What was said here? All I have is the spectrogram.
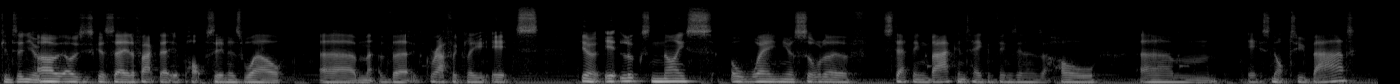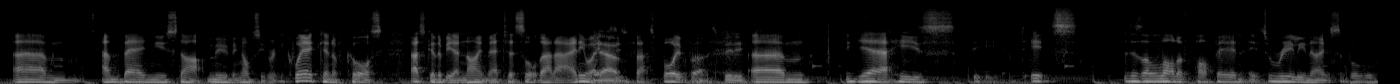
continue. Oh, I was just gonna say the fact that it pops in as well. Um, that graphically, it's you know it looks nice when you're sort of stepping back and taking things in as a whole. Um, it's not too bad. Um, and then you start moving obviously really quick, and of course that's going to be a nightmare to sort that out anyway. 'cause Yeah. he's a fast boy, but Oh, Speedy. um, yeah, he's it's there's a lot of pop in. It's really noticeable,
